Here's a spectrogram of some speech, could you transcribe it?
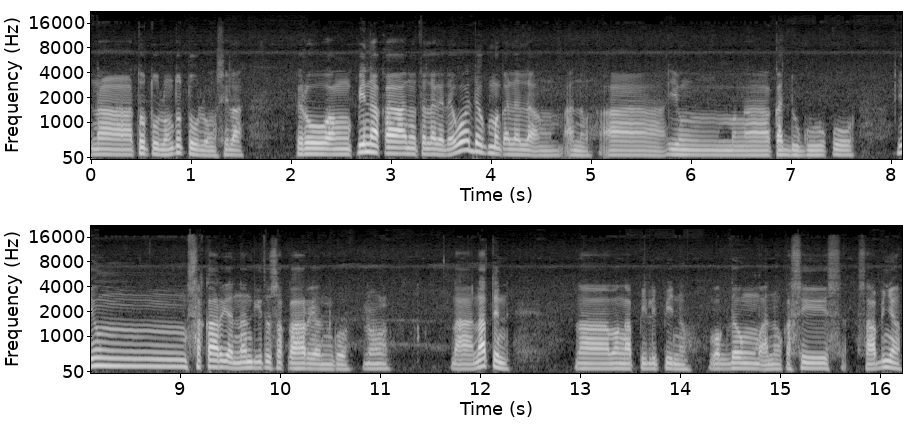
na tutulong tutulong sila. Pero ang pinaka ano talaga daw wag mag-alala ang ano ah yung mga kadugo ko yung sa karyan nandito sa karyan ko no na natin na mga Pilipino. Wag daw ano kasi sabi niya,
